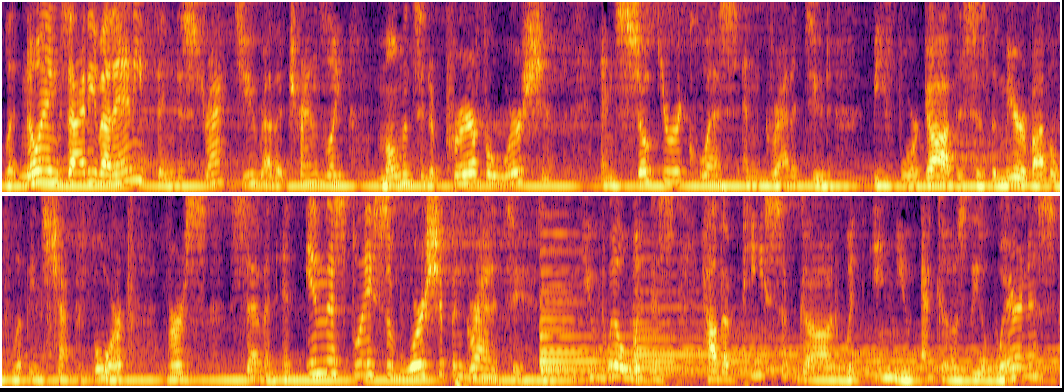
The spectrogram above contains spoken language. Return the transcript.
Let no anxiety about anything distract you. Rather, translate moments into prayerful worship and soak your requests and gratitude before God. This is the Mirror Bible, Philippians chapter 4, verse 7. And in this place of worship and gratitude, you will witness how the peace of God within you echoes the awareness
